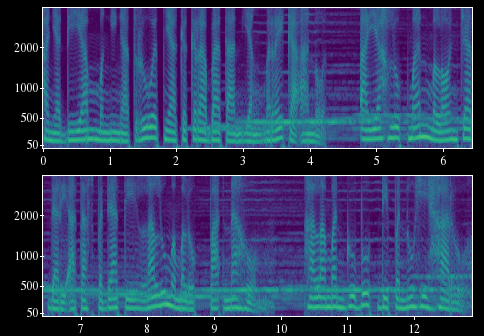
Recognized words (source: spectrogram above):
hanya diam mengingat ruwetnya kekerabatan yang mereka anut. Ayah Lukman meloncat dari atas pedati lalu memeluk Pak Nahum halaman gubuk dipenuhi haru.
